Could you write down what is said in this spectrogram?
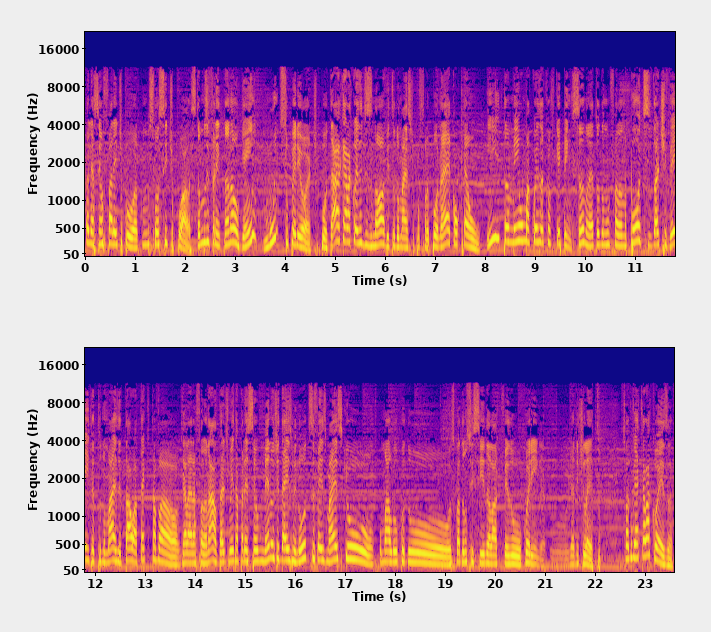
Olha assim, eu falei, tipo, é como se fosse, tipo, ó, estamos enfrentando alguém muito superior. Tipo, dá aquela coisa de snob e tudo mais. Tipo, eu falei, pô, não é qualquer um. E também uma coisa que eu fiquei pensando, né? Todo mundo falando, putz, o Darth Vader e tudo mais e tal. Até que tava a galera falando, ah, o Darth Vader apareceu em menos de 10 minutos e fez mais que o, o maluco do Esquadrão Suicida lá que fez o Coringa, o Jared Leto. Só que vem aquela coisa.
